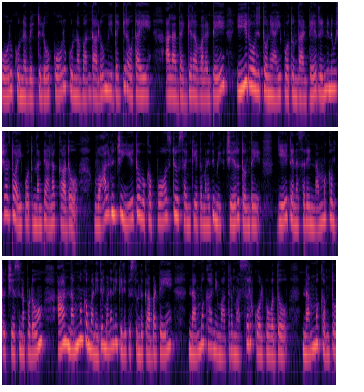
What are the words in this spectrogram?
కోరుకున్న వ్యక్తులు కోరుకున్న బంధాలు మీ దగ్గర అవుతాయి అలా దగ్గర అవ్వాలంటే ఈ రోజుతోనే అయిపోతుందా అంటే రెండు నిమిషాలతో అయిపోతుందంటే అలా కాదు. వాళ్ళ నుంచి ఏదో ఒక పాజిటివ్ సంకేతం అనేది మీకు చేరుతుంది. ఏదైనా సరే నమ్మకంతో చేసినప్పుడు ఆ నమ్మకం అనేది మనల్ని గెలిపిస్తుంది కాబట్టి నమ్మ నమ్మకాన్ని మాత్రం అస్సలు కోల్పోవద్దు. నమ్మకంతో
